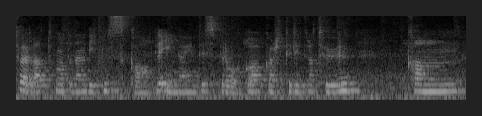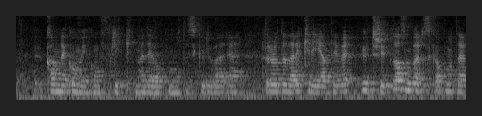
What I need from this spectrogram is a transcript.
føle at måte, den vitenskapelige inngangen til språket og kanskje til litteraturen kan, kan det komme i konflikt med det å på en måte skulle være Det der kreative utslippet da, som bare skal på en måte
